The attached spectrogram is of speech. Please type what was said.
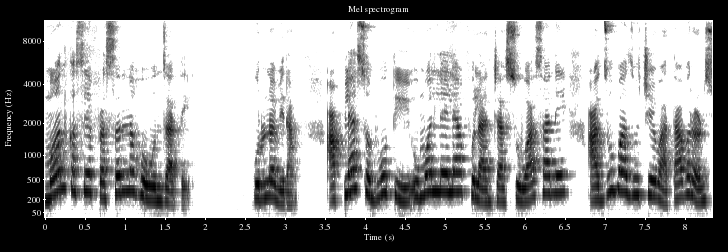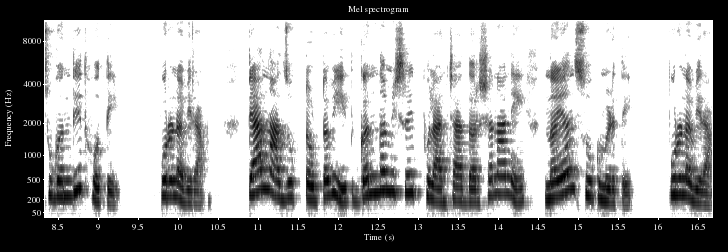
मन कसे प्रसन्न होऊन जाते. पूर्णविराम आपल्या सभोवती उमललेल्या फुलांच्या सुवासाने आजूबाजूचे वातावरण सुगंधित होते. पूर्णविराम त्या नाजूक टवटवीत गंधमिश्रित फुलांच्या दर्शनाने नयन सुख मिळते. पूर्णविराम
